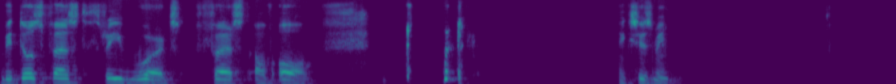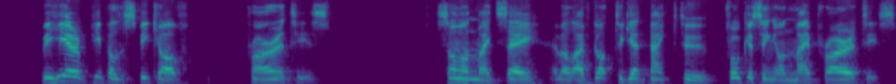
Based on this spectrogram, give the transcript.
with those first three words, first of all. Excuse me. We hear people speak of priorities. Someone might say, well, I've got to get back to focusing on my priorities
